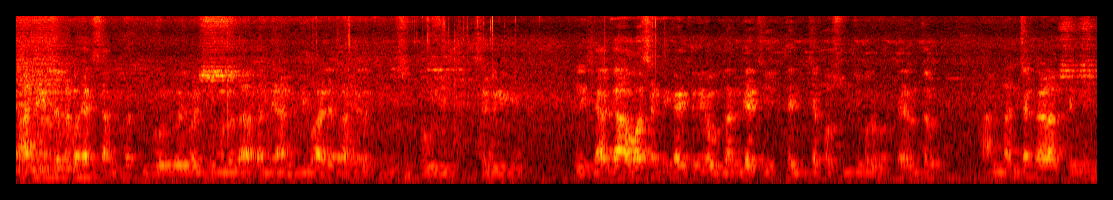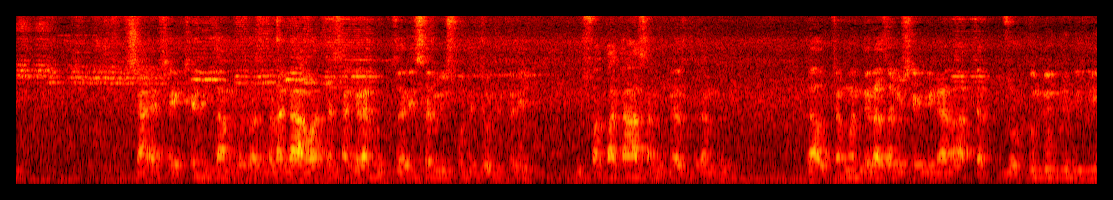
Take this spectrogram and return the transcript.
अनेक जण बाहेर सांगतात की गोरगरिबांची मुलं दादांनी आणली वाड्या राहायला तुम्ही शिकवली सगळी ते ह्या गावासाठी काहीतरी योगदान द्यायची त्यांच्यापासूनची बरोबर. त्यानंतर अण्णांच्या काळात त्यांनी शाळा शैक्षणिक काम करत असताना गावातल्या सगळ्या जरी सर्व्हिसमध्ये होती तरी मी स्वतः का सांगते असते सांगतो गावच्या मंदिराचा विषय निघाला त्यात झोपून देऊन त्यांनी ते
